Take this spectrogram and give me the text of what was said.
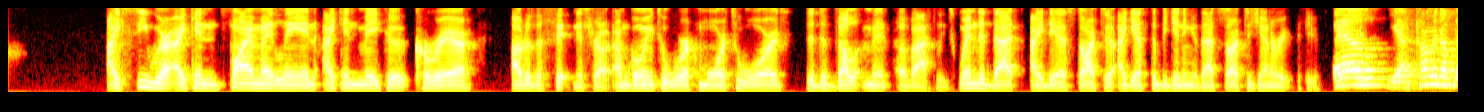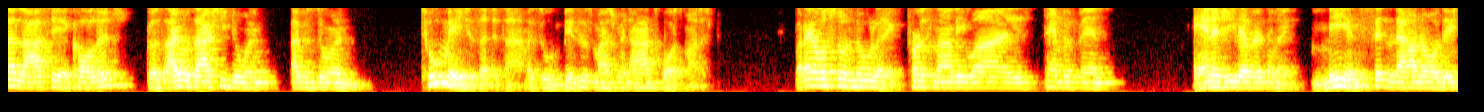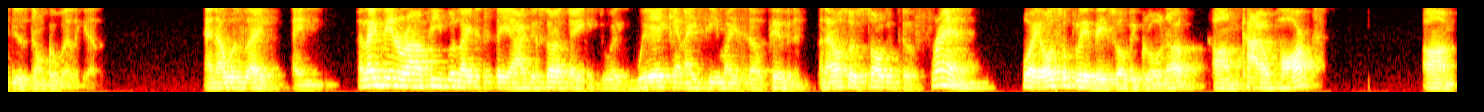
I see where I can find my lane. I can make a career out of the fitness route. I'm going to work more towards the development of athletes. When did that idea start to, I guess, the beginning of that start to generate with you? Well, yeah, coming up that last year at college, because I was actually doing, I was doing two majors at the time. I was doing business management and sports management. But I also knew like personality wise, temperament, energy level, everything. Like me and sitting down all day just don't go well together. And I was like, I I like being around people, like to stay active. So I was like, where can I see myself pivoting? And I also was talking to a friend who I also played baseball with growing up, um, Kyle Parks. Um,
